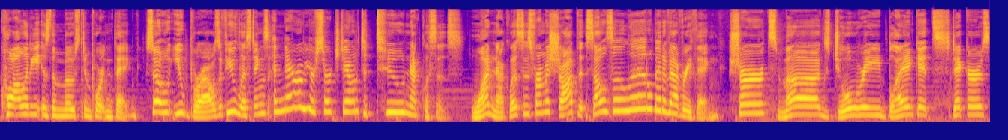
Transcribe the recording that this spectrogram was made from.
quality is the most important thing. So you browse a few listings and narrow your search down to two necklaces. One necklace is from a shop that sells a little bit of everything shirts, mugs, jewelry, blankets, stickers,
